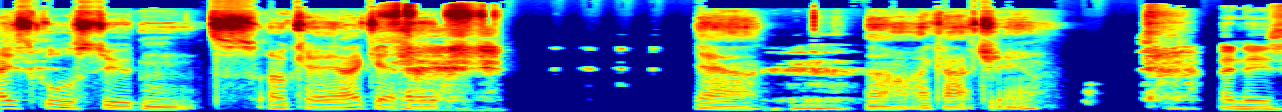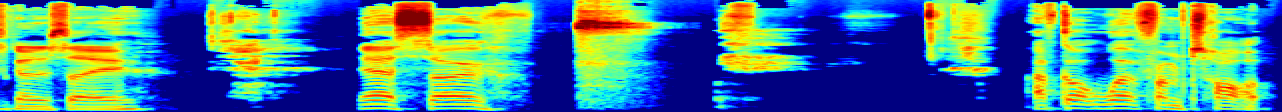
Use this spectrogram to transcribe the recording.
high school students. Okay, I get it. Yeah. No, I got you. and he's going to say yeah so i've got word from top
